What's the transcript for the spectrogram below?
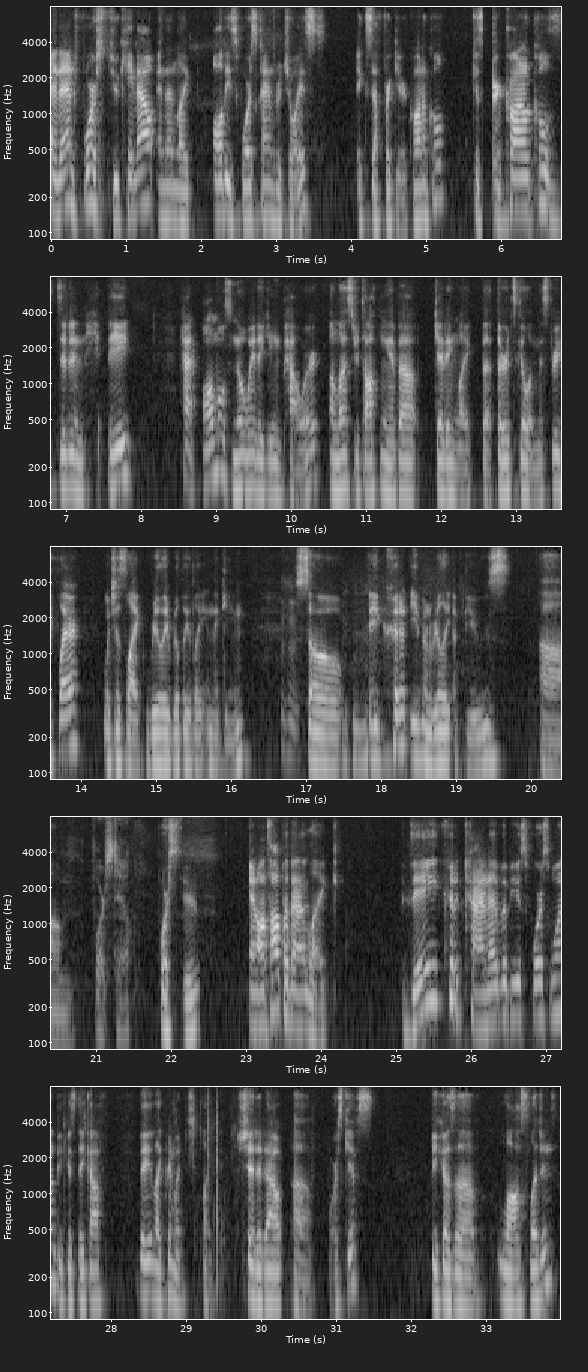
and then Force 2 came out, and then like all these Force clans rejoiced, except for Gear Chronicle, because Gear Chronicles didn't. hit- They had almost no way to gain power unless you're talking about getting like the third skill of Mystery Flare, which is like really really late in the game. Mhm. So they couldn't even really abuse um, Force two. Force 2. And on top of that, like, they could kind of abuse Force 1 because they got, they, like, pretty much, like, shitted out uh, Force gifts because of Lost Legend.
